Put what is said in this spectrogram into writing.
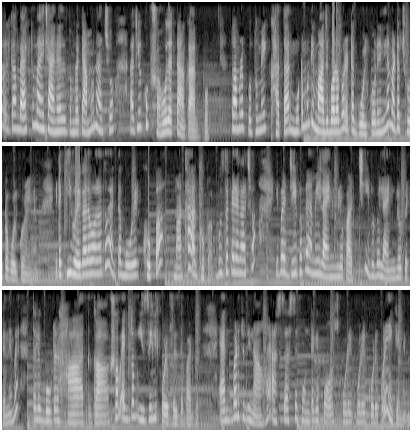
Welcome back to my channel তোমরা কেমন আছো? আজকে খুব সহজ একটা আঁকা আঁকবো। তো আমরা প্রথমেই খাতার মোটামুটি মাঝ বরাবর একটা গোল করে নিলাম, একটা ছোট গোল করে নিলাম। এটা কি হয়ে গেল বলো তো? একটা বউয়ের খোপা, মাথা আর খোপা। বুঝতে পেরে গেছো? এবার যেভাবে আমি লাইনগুলো কাটছি এইভাবে লাইনগুলো কেটে নেবে, তাহলে বউটার হাত, গা সব একদম ইজিলি করে ফেলতে পারবে। একবার যদি না হয়, আস্তে আস্তে ফোনটাকে পজ করে করে করে করে এঁকে নেবে।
